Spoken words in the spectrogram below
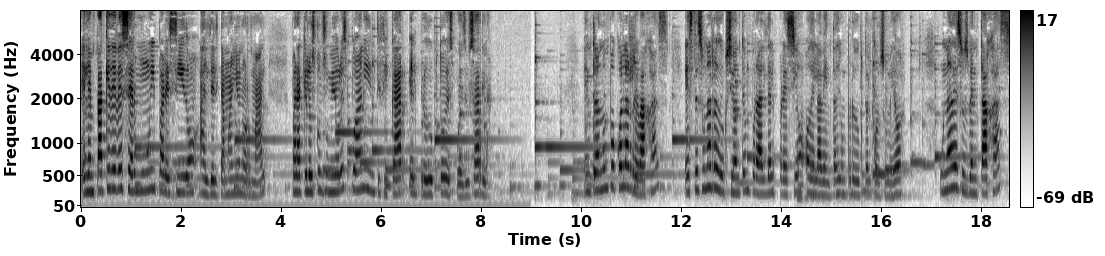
El empaque debe ser muy parecido al del tamaño normal para que los consumidores puedan identificar el producto después de usarla. Entrando un poco a las rebajas, esta es una reducción temporal del precio o de la venta de un producto al consumidor. Una de sus ventajas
